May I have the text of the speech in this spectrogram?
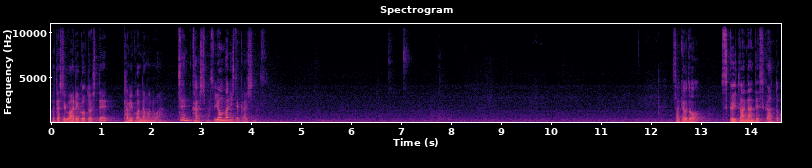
私が悪いことをして溜め込んだものは全部返します。4番にして返します。先ほど救いとは何ですかと。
